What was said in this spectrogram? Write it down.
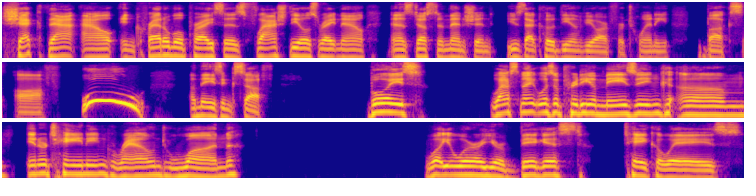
Check that out. Incredible prices, flash deals right now. And as Justin mentioned, use that code DNVR for 20 bucks off. Woo! Amazing stuff. Boys, last night was a pretty amazing, um, entertaining round one. What were your biggest takeaways?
